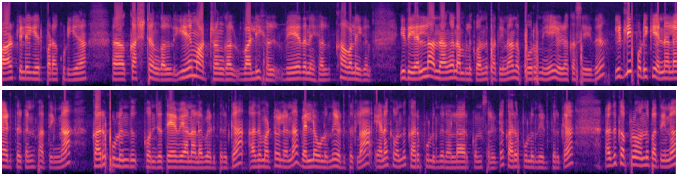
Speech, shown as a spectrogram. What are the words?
வாழ்க்கையில் ஏற்படக்கூடிய கஷ்டங்கள் ஏமாற்றங்கள் வலிகள் வேதனைகள் கவலைகள் இது எல்லாம் தாங்க நம்மளுக்கு வந்து பார்த்திங்கன்னா அந்த பொறுமையை இழக்க செய்யுது. இட்லி பொடிக்கு என்னெல்லாம் எடுத்திருக்கேன்னு பார்த்தீங்கன்னா கருப்பு உளுந்து கொஞ்சம் தேவையான அளவு எடுத்திருக்கேன். அது மட்டும் இல்லைன்னா வெள்ளை உளுந்து எடுத்துக்கலாம். எனக்கு வந்து கருப்பு உளுந்து நல்லா இருக்குன்னு சொல்லிட்டு கருப்பு உளுந்து எடுத்திருக்கேன். அதுக்கப்புறம் வந்து பார்த்திங்கன்னா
